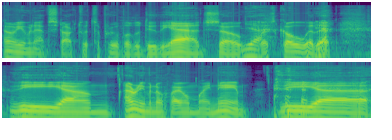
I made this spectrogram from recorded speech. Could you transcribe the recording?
I don't even have StockTwits approval to do the ads. So Yeah. let's go with Yeah. it. The um, I don't even know if I own my name. The uh,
